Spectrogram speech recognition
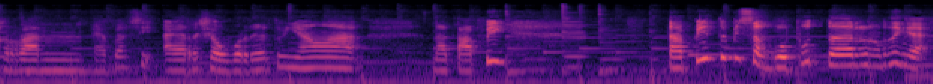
keran apa sih air showernya tuh nyala. Nah tapi tapi itu bisa gue puter ngerti nggak?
